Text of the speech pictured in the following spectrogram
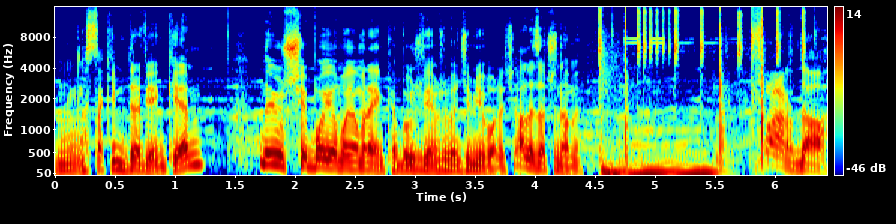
mm, z takim drewienkiem. No już się boję o moją rękę, bo już wiem, że będzie mnie boleć, ale zaczynamy. Twarda!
